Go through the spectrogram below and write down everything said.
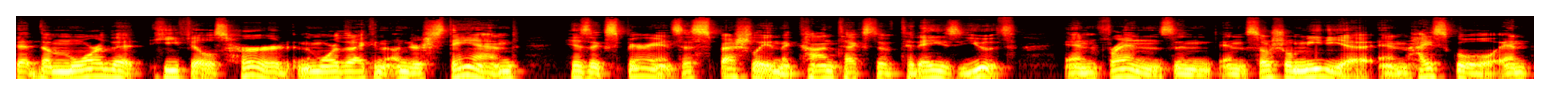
That the more that he feels heard, and the more that I can understand his experience, especially in the context of today's youth and friends and, and social media and high school and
